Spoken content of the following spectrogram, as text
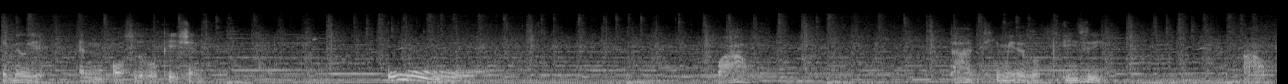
familiar and also the location. Ooh. Wow. That, he made it look easy. Wow.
